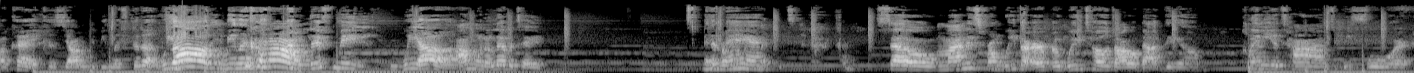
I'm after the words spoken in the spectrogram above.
Okay, because y'all need to be lifted up. We all need to be lifted Come on, lift me. We all. I wanna levitate. Amen. So mine is from We the Urban. We told y'all about them plenty of times before.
